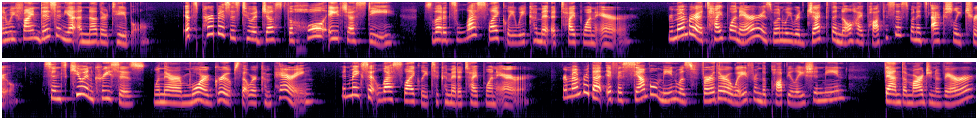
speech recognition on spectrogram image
and we find this in yet another table. Its purpose is to adjust the whole HSD so that it's less likely we commit a type 1 error. Remember, a type 1 error is when we reject the null hypothesis when it's actually true. Since Q increases when there are more groups that we're comparing, it makes it less likely to commit a type 1 error. Remember that if a sample mean was further away from the population mean than the margin of error,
